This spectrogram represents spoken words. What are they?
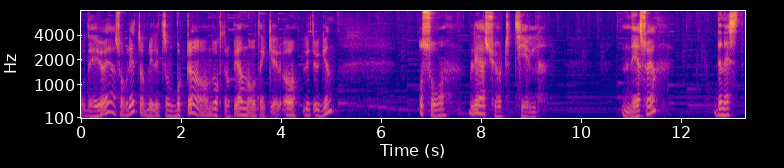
Og det gjør jeg. Jeg sover litt og blir litt sånn borte. Og han våkner opp igjen og tenker 'å, litt uggen'. Og så ble jeg kjørt til Nesøya. Det nest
